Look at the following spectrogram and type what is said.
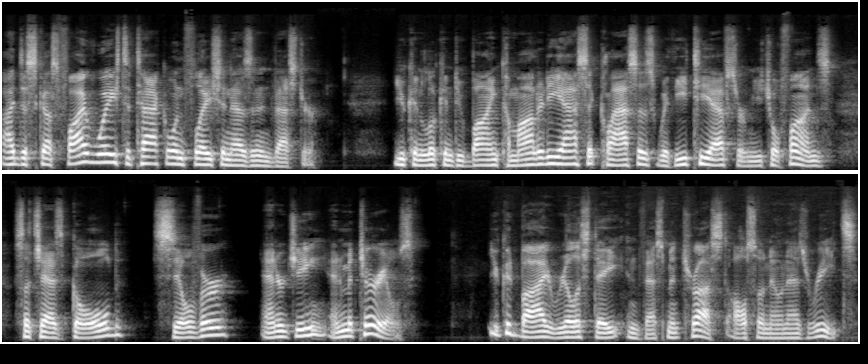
I discussed five ways to tackle inflation as an investor. You can look into buying commodity asset classes with ETFs or mutual funds, such as gold, silver, energy, and materials. You could buy real estate investment trusts, also known as REITs.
